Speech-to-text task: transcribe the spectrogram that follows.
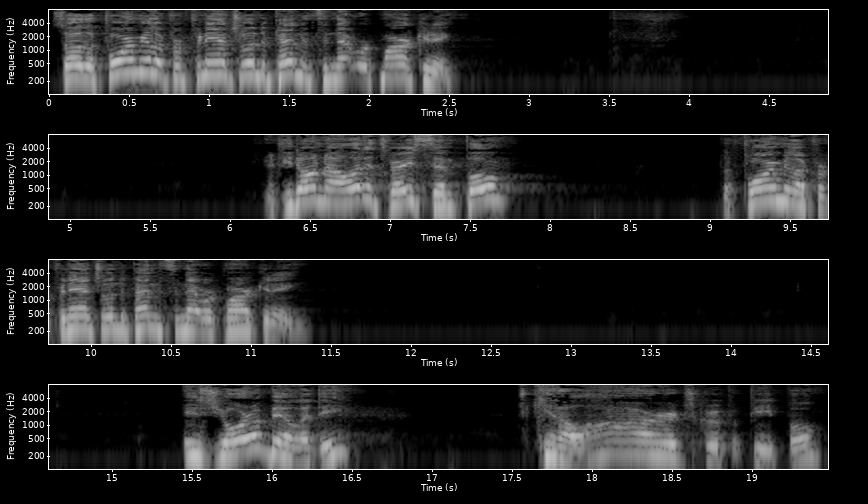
So the formula for financial independence in network marketing. If you don't know it, it's very simple. The formula for financial independence in network marketing is your ability to get a large group of people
